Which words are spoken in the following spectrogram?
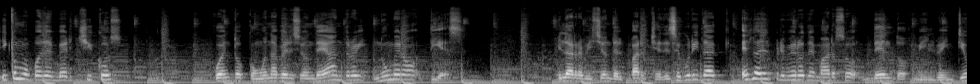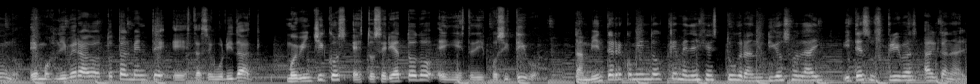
y como pueden ver chicos, cuento con una versión de Android número 10 y la revisión del parche de seguridad es la del 1 de marzo del 2021. Hemos liberado totalmente esta seguridad. Muy bien chicos, esto sería todo en este dispositivo. También te recomiendo que me dejes tu grandioso like y te suscribas al canal,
